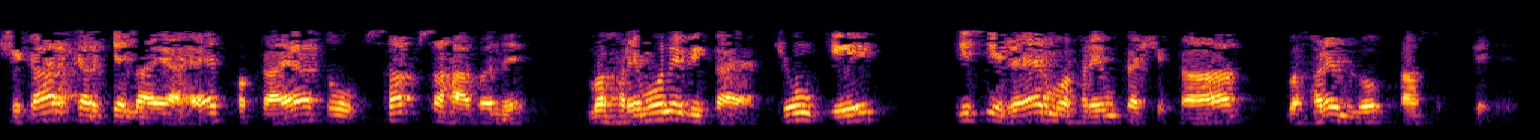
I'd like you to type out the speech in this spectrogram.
شکار کر کے لایا ہے، پکایا تو سب صحابہ نے، محرموں نے بھی کہا کیونکہ کسی غیر محرم کا شکار محرم لوگ کھا سکتے ہیں۔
